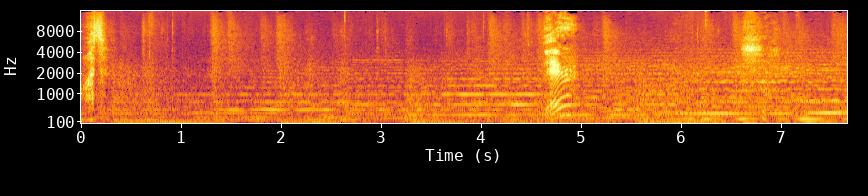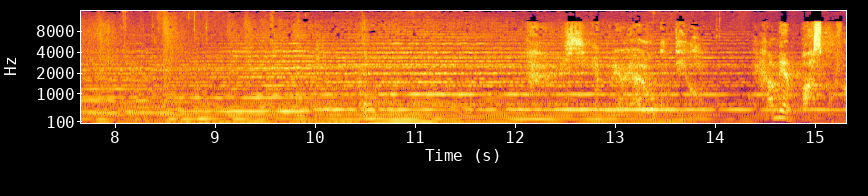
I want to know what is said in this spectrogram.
What? There? Siempre hay algo contigo. Déjame en paz, por favor.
